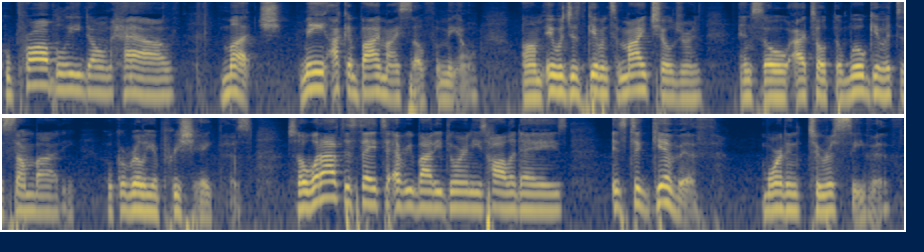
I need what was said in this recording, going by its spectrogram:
who probably don't have much. Me, I can buy myself a meal. Um, it was just given to my children, and so I told them we'll give it to somebody who could really appreciate this. So, what I have to say to everybody during these holidays is to giveth more than to receiveth.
